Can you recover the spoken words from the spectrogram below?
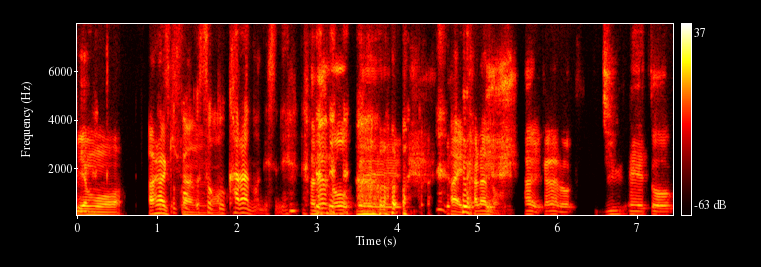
いやもう、荒木さんそこそこの、からのですね。からの、えー はい、からの、はい、からの、じえっ、と、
